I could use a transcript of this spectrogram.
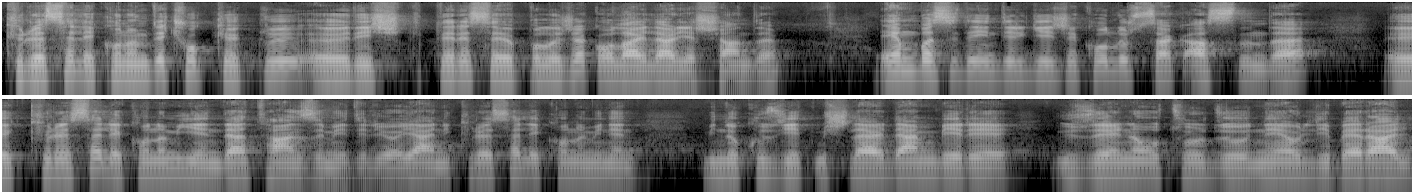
küresel ekonomide çok köklü e, değişikliklere sebep olacak olaylar yaşandı. En basite indirgeyecek olursak aslında e, küresel ekonomi yeniden tanzim ediliyor. Yani küresel ekonominin 1970'lerden beri üzerine oturduğu neoliberal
